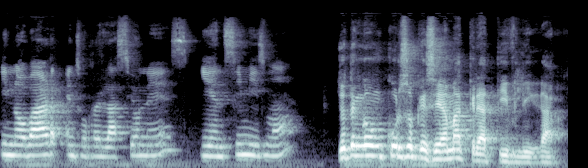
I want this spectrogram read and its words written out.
innovar en sus relaciones y en sí mismo? Yo tengo un curso que se llama Creative Ligar.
